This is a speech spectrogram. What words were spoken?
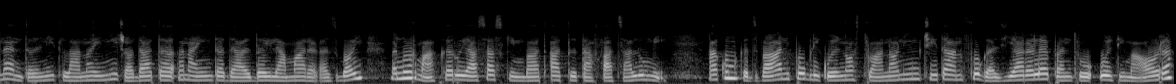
neîntâlnit la noi niciodată înainte de al doilea mare război, în urma căruia s-a schimbat atâta fața lumii. Acum câțiva ani, publicul nostru anonim cita în fugă ziarele pentru ultima oră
